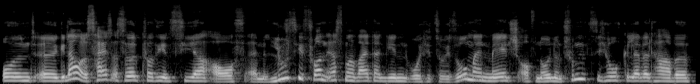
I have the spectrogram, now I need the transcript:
Und äh, genau, das heißt, es wird quasi jetzt hier auf ähm, Lucifron erstmal weitergehen, wo ich jetzt sowieso meinen Mage auf 59 hochgelevelt habe.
